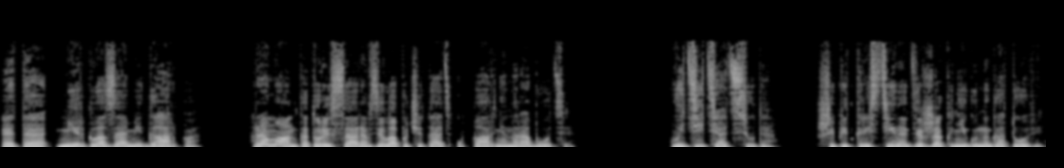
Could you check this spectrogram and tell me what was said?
Это «Мир глазами Гарпа», роман, который Сара взяла почитать у парня на работе. «Уйдите отсюда», — шипит Кристина, держа книгу наготове.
